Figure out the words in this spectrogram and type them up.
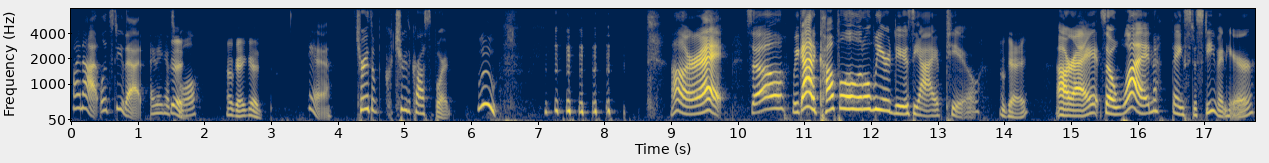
why not? Let's do that. I think that's Good. cool. Okay. Good. Yeah, truth truth across the board. Woo. All right, so we got a couple of little weird news. Yeah, I have two. Okay. All right. So, one, thanks to Steven here,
